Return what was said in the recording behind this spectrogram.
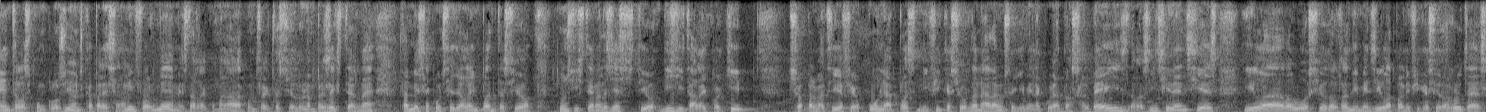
Entre les conclusions que apareixen a l'informe, a més de recomanar la contractació d'una empresa externa, també s'aconsella la implantació d'un sistema de gestió digital Ecoequip. Això permetria fer una planificació ordenada, un seguiment acurat dels serveis, de les incidències i l'avaluació dels rendiments i la planificació de rutes.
